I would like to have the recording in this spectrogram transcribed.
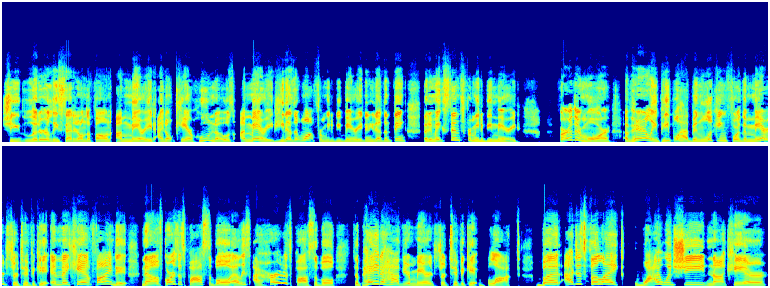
She literally said it on the phone. I'm married. I don't care who knows. I'm married. He doesn't want for me to be married, and he doesn't think that it makes sense for me to be married. Furthermore, apparently people have been looking for the marriage certificate and they can't find it. Now, of course, it's possible, at least I heard it's possible to pay to have your marriage certificate blocked. But I just feel like, why would she not care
